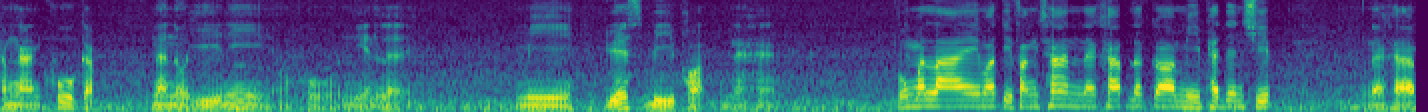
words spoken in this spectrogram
ทำงานคู่กับ Nano E นี่ โอ้โห เนียนเลย มี USB port นะฮะพวงมาลัยมัลติฟัง c t ชันนะครับ แล้วก็มี paddle shift นะครับ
